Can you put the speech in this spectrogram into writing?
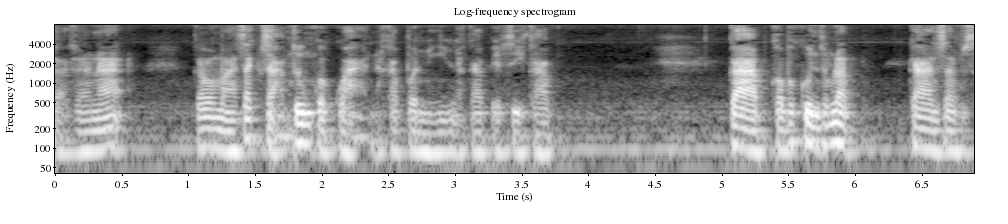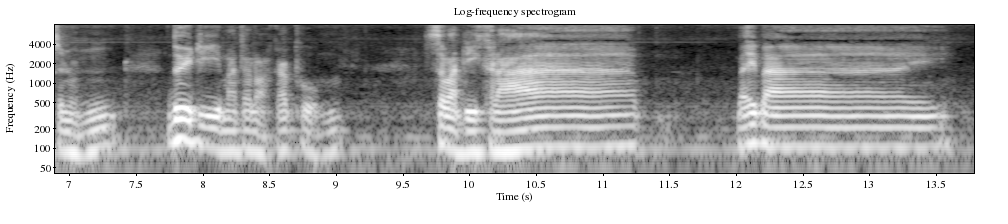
สาธารณะก็ประมาณสักสามทุ่มกว่าๆนะครับ วันนี้นะครับ FC ครับกราบขอบพระคุณสำหรับการสนับสนุนด้วยดีมาตลอดครับผม สวัสดีครับ บ๊ายบาย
